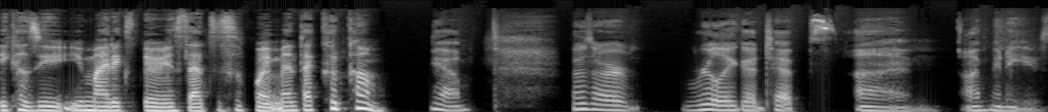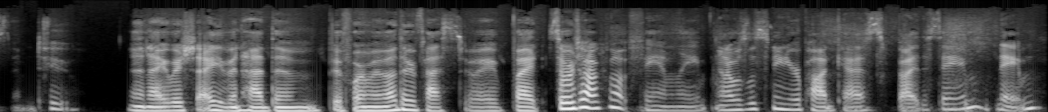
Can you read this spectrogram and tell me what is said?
because you, you might experience that disappointment that could come. Yeah. Those are really good tips. Um, I'm going to use them too. And I wish I even had them before my mother passed away. But so we're talking about family. And I was listening to your podcast by the same name,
